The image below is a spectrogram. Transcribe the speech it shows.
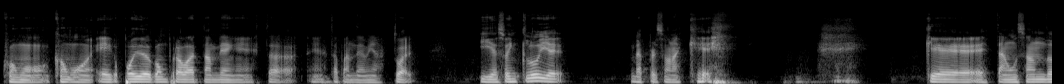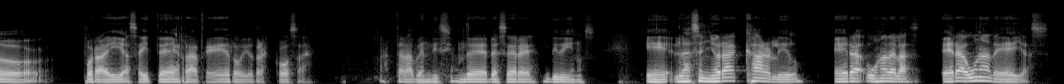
como, como he podido comprobar también en esta, en esta pandemia actual. Y eso incluye las personas que, que están usando por ahí aceite de ratero y otras cosas. Hasta la bendición de, seres divinos. Eh, la señora Carlyle era una de las, era una de ellas,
